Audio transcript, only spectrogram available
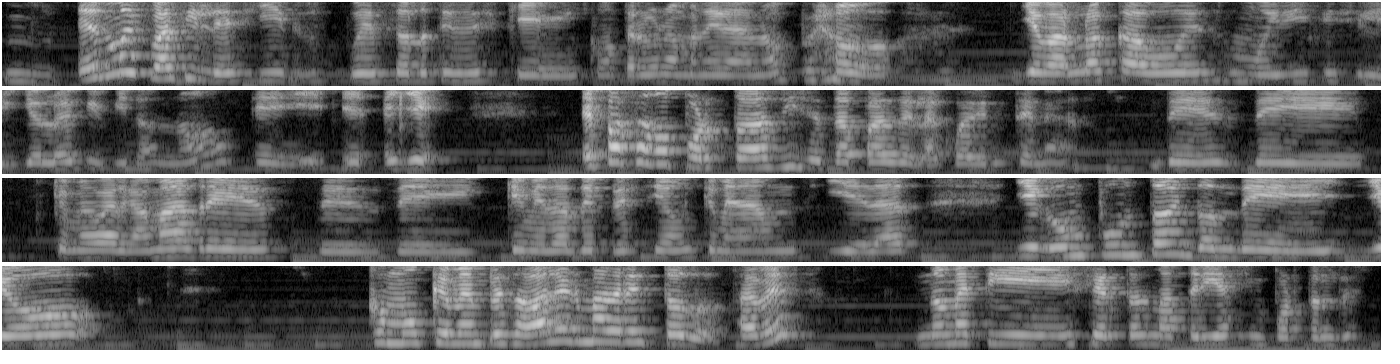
mm, Es muy fácil decir, pues solo tienes que encontrar una manera, ¿no? Pero llevarlo a cabo es muy difícil y yo lo he vivido, ¿no? Eh, eh, eh, he pasado por todas mis etapas de la cuarentena, desde que me valga madres, desde que me da depresión, que me da ansiedad. Llegó un punto en donde yo como que me empezó a valer madres todo, ¿sabes? No metí ciertas materias importantes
